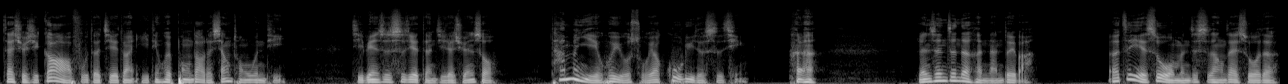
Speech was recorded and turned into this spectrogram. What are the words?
在学习高尔夫的阶段一定会碰到的相同问题。即便是世界等级的选手，他们也会有所要顾虑的事情。哈哈，人生真的很难，对吧？而这也是我们这时常在说的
